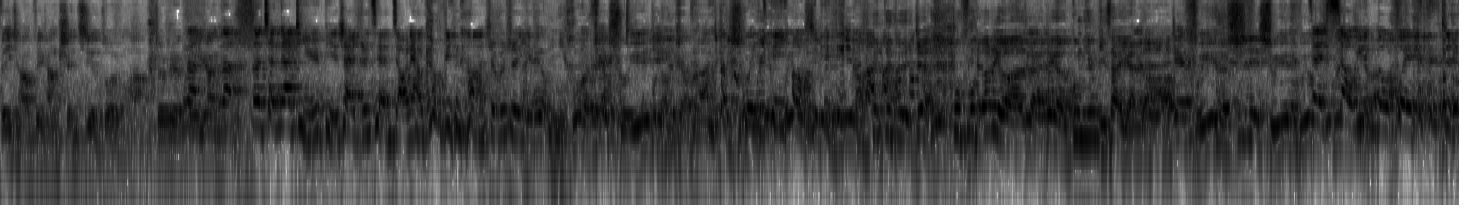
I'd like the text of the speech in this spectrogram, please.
非常非常神奇的作用啊，就是可以让你。那那参加体育比赛之前嚼两颗槟榔，是不是也有？你不，这属于这个什么了？这属于违禁药服用兴奋剂了。对对，这不符合这个这个这个公平比赛原则啊。这属于是属于不用在兴奋校运动会 之前，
